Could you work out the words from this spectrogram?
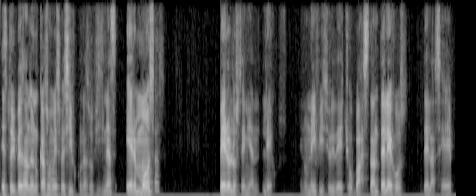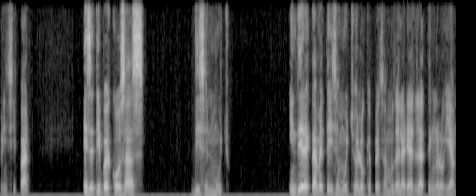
estoy pensando en un caso muy específico, unas oficinas hermosas, pero los tenían lejos en un edificio y de hecho bastante lejos de la sede principal. Ese tipo de cosas dicen mucho. Indirectamente dice mucho de lo que pensamos del área de la tecnología.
